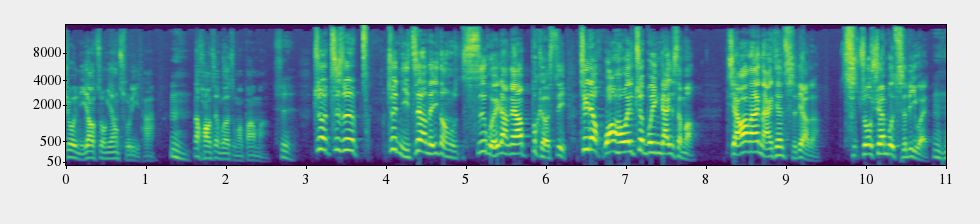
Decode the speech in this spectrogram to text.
就你要中央处理他，嗯，那黄成国要怎么帮忙？是，就这是就你这样的一种思维，让大家不可思议。今天王宏威最不应该是什么？蒋万安哪一天辞掉的？辞说宣布辞立委，嗯，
